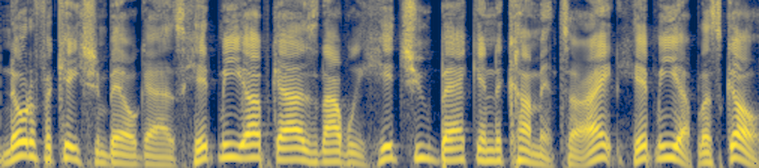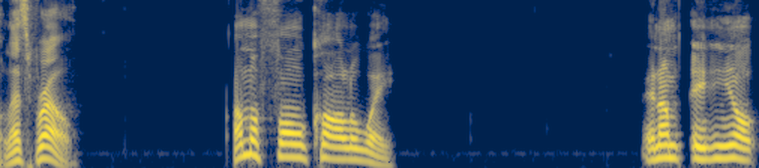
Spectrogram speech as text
notification bell, guys. Hit me up, guys, and I will hit you back in the comments. All right? Hit me up. Let's go. Let's roll. I'm a phone call away. And I'm, and, you know,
